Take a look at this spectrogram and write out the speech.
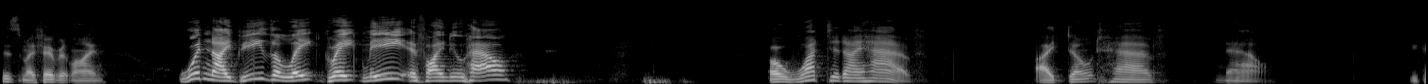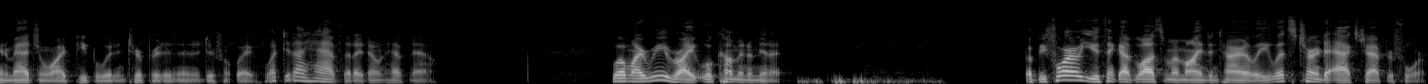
This is my favorite line. Wouldn't I be the late, great me if I knew how? Or what did I have I don't have now? You can imagine why people would interpret it in a different way. What did I have that I don't have now? Well, my rewrite will come in a minute. But before you think I've lost my mind entirely, let's turn to Acts chapter 4.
